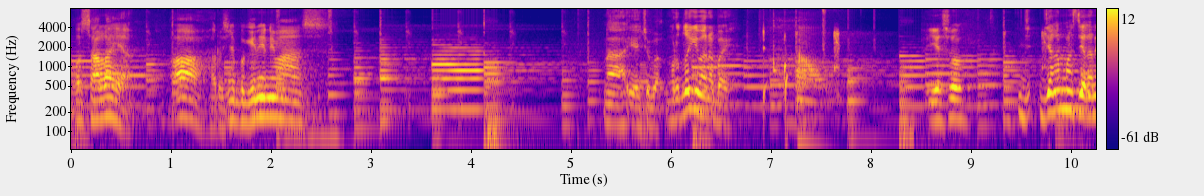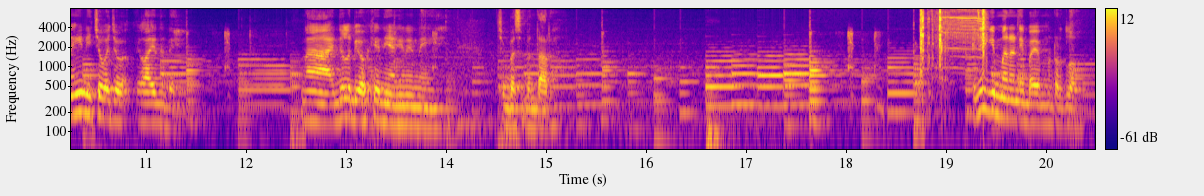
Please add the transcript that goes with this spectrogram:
Oh salah ya? Ah harusnya begini nih mas. Nah ya coba. Menurut lo gimana bay? Iya Sul. J- jangan mas, jangan yang ini. Coba coba yang lainnya deh. Nah ini lebih oke nih yang ini nih. Coba sebentar. Ini gimana nih bay menurut lo?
